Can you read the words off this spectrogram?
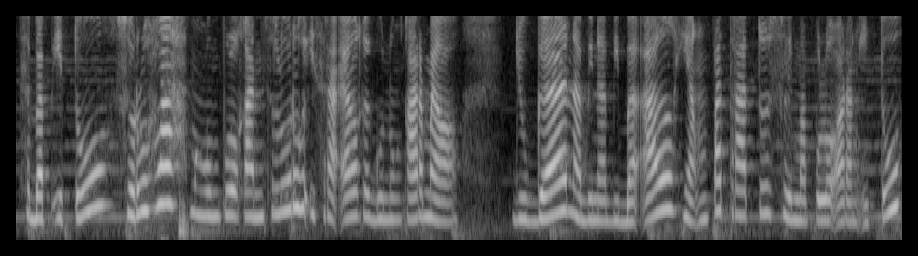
Sebab itu, suruhlah mengumpulkan seluruh Israel ke Gunung Karmel, juga nabi-nabi Baal yang 450 orang itu,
